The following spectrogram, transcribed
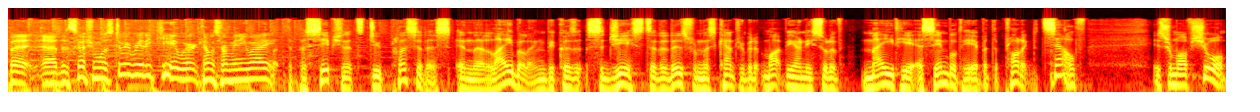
But uh, the discussion was do we really care where it comes from anyway? But the perception, it's duplicitous in the labelling because it suggests that it is from this country, but it might be only sort of made here, assembled here, but the product itself is from offshore.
